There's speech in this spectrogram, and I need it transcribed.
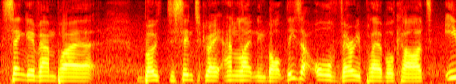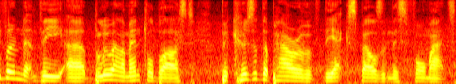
Sengir Vampire, both Disintegrate and Lightning Bolt. These are all very playable cards. Even the uh, Blue Elemental Blast, because of the power of the X spells in this format,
